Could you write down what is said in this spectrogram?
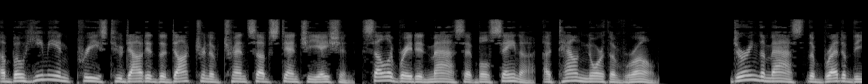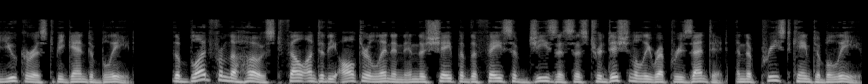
A Bohemian priest who doubted the doctrine of transubstantiation, celebrated Mass at Bolsena, a town north of Rome. During the Mass the bread of the Eucharist began to bleed. The blood from the host fell onto the altar linen in the shape of the face of Jesus as traditionally represented, and the priest came to believe.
